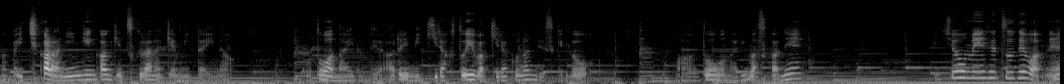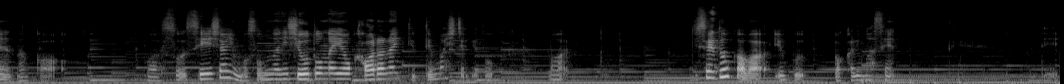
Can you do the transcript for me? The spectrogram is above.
なんか一から人間関係作らなきゃみたいなことはないのである意味気楽といえば気楽なんですけどまあどうなりますかね。一応面接ではねなんかまあそう正社員もそんなに仕事の内容変わらないって言ってましたけどまあ実際どうかはよく分かりません。なんで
